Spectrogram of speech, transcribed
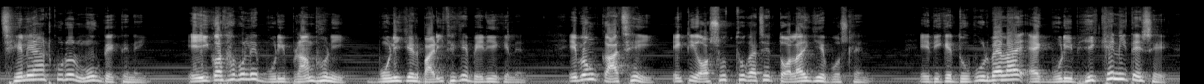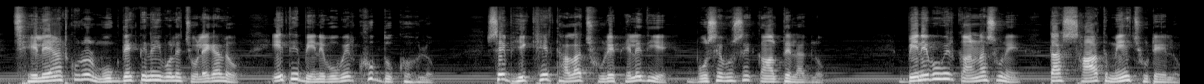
ছেলে আটকুড়োর মুখ দেখতে নেই। এই কথা বলে বুড়ি ব্রাহ্মণী বণিকের বাড়ি থেকে বেরিয়ে গেলেন এবং কাছেই একটি অশ্বত্থ গাছের তলায় গিয়ে বসলেন। এদিকে দুপুরবেলায় এক বুড়ি ভিক্ষে নিতে এসে ছেলে আটকুড়োর মুখ দেখতে নেই বলে চলে গেল। এতে বেনেবউয়ের খুব দুঃখ হলো। সে ভিক্ষের থালা ছুঁড়ে ফেলে দিয়ে বসে বসে কাঁদতে লাগল। বেনেবউয়ের কান্না শুনে তার সাত মেয়ে ছুটে এলো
